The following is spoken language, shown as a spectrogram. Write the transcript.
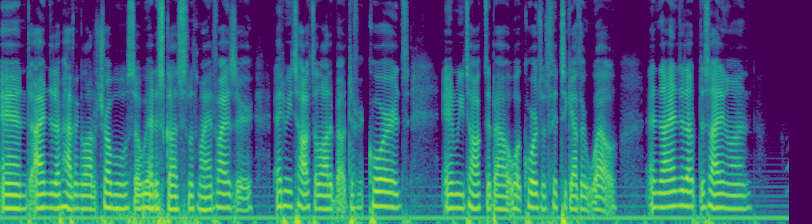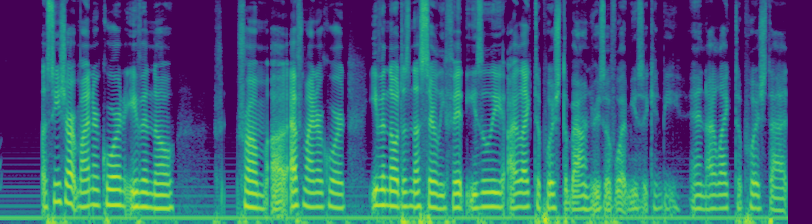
and I ended up having a lot of trouble. So we had discussed with my advisor, and we talked a lot about different chords and we talked about what chords would fit together well. And I ended up deciding on a C sharp minor chord, even though f- from a F minor chord, even though it doesn't necessarily fit easily, I like to push the boundaries of what music can be. And I like to push that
